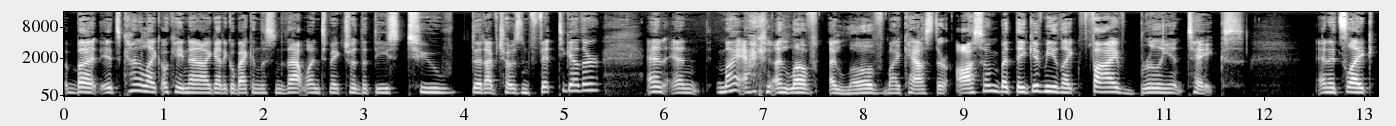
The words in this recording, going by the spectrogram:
but it's kind of like okay, now I got to go back and listen to that one to make sure that these two that I've chosen fit together. And and my action, I love I love my cast; they're awesome, but they give me like five brilliant takes, and it's like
